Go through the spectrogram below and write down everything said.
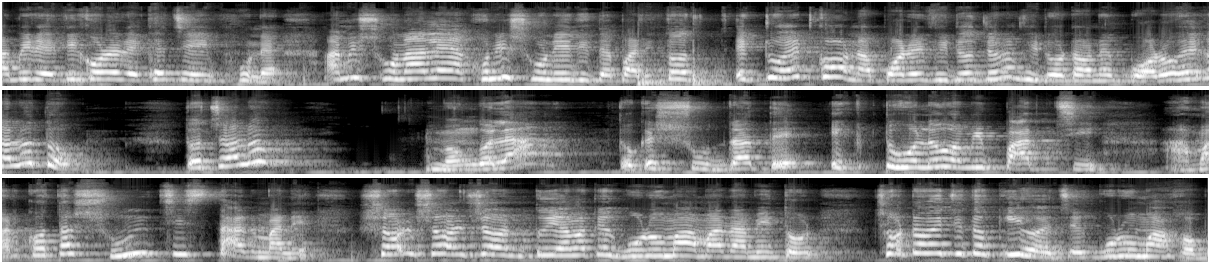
আমি রেডি করে রেখেছি এই ফোনে। আমি শোনালে এখনই শুনিয়ে দিতে পারি। তো একটু ওয়েট করো না, পরের ভিডিওর জন্য ভিডিওটা অনেক বড় হয়ে গেল তো। তো চলো, মঙ্গলা, তোকে শুধরাতে একটু হলেও আমি পারছি। আমার কথা শুনছিস তার মানে? শোন শোন শোন, তুই আমাকে গুরুমা আমার আমি তোর। ছোট হয়েছি তো কি হয়েছে? গুরুমা হব।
